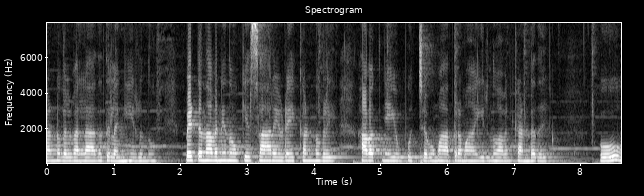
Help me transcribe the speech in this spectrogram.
കണ്ണുകൾ വല്ലാതെ തിളങ്ങിയിരുന്നു. പെട്ടെന്ന് അവനെ നോക്കിയ സാറയുടെ കണ്ണുകളിൽ അവജ്ഞയും പുച്ഛവും മാത്രമായിരുന്നു അവൻ കണ്ടത്. ഓ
